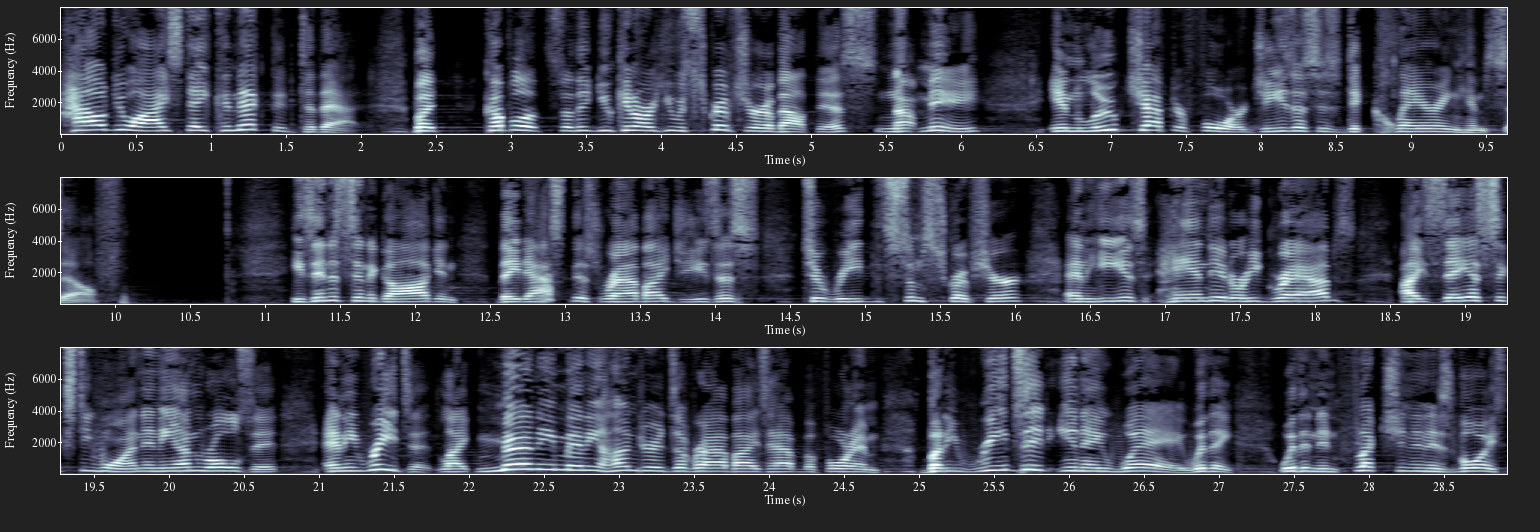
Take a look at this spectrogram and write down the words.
how do I stay connected to that? But a couple of so that you can argue with scripture about this, not me. In Luke chapter 4, Jesus is declaring himself. He's in a synagogue, and they'd ask this rabbi, Jesus, to read some scripture, and he is handed or he grabs Isaiah 61 and he unrolls it and he reads it like many, many hundreds of rabbis have before him, but he reads it in a way with, a, with an inflection in his voice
